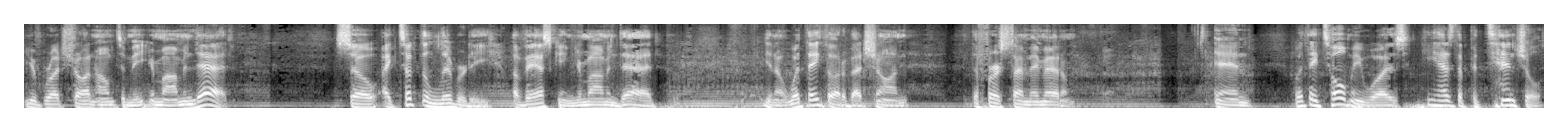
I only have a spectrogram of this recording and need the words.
you brought Sean home to meet your mom and dad. So I took the liberty of asking your mom and dad, you know, what they thought about Sean the first time they met him. And what they told me was he has the potential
